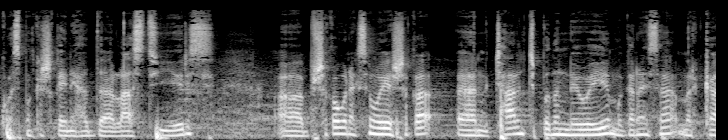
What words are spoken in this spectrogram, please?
Kuwaas baan ka shaqeynaya hadda last two years. Shaqo wanaagsan weeye shaqo challenge badanna weeye ma garanaysaa marka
